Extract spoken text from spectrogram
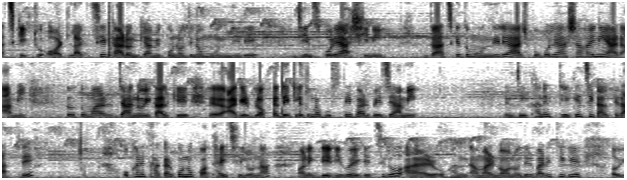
আজকে একটু অড লাগছে, কারণ কি আমি কোনোদিনও মন্দিরে জিন্স পরে আসিনি। কিন্তু আজকে তো মন্দিরে আসব বলে আসা হয়নি, আর আমি তো তোমার জানোই কালকে আগের ব্লগটা দেখলে তোমরা বুঝতেই পারবে যে আমি যেখানে থেকেছি কালকে রাত্রে ওখানে থাকার কোনো কথাই ছিল না। অনেক দেরি হয়ে গেছিল আর ওখান, আমার ননদের বাড়ি থেকে ওই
